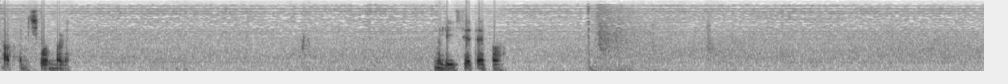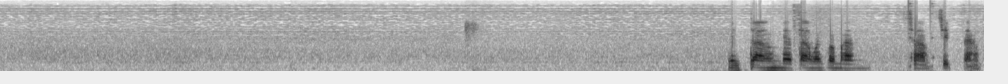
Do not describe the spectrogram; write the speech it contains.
ปรับเป็นศูนหมาเลยมันรีเซ็ตได้ปะ ตั้งแนวตั้งไว้ประมาณสามสิบนะครับ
